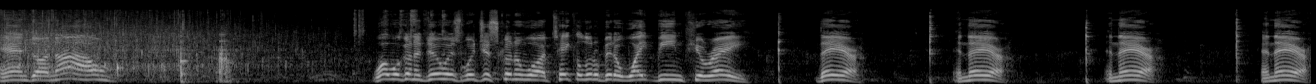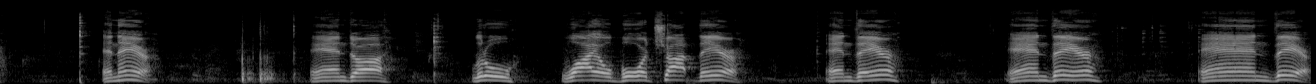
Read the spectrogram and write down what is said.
And uh, now, what we're going to do is we're just going to uh, take a little bit of white bean puree. There, and there, and there, and there, and there. And uh, little wild boar chop there, and there, and there, and there.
